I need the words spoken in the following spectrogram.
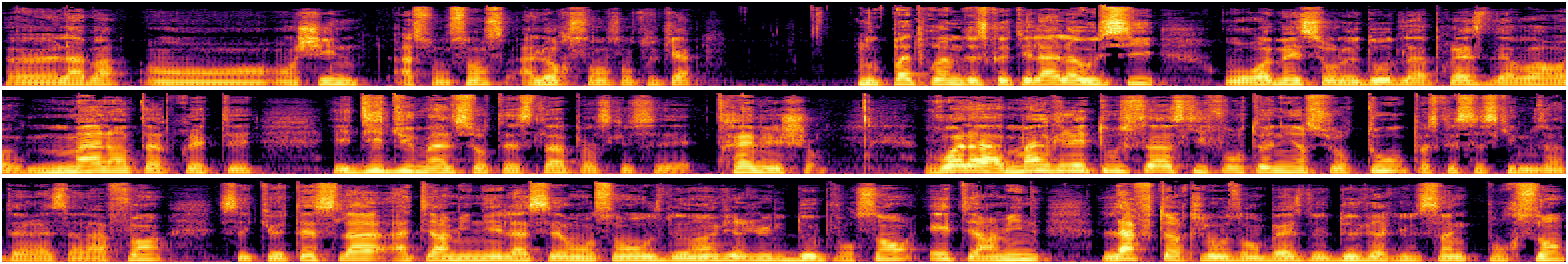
là-bas en Chine, à son sens, à leur sens en tout cas. Donc pas de problème de ce côté-là. Là aussi, on remet sur le dos de la presse d'avoir euh, mal interprété et dit du mal sur Tesla parce que c'est très méchant. Voilà, malgré tout ça, ce qu'il faut retenir surtout, parce que c'est ce qui nous intéresse à la fin, c'est que Tesla a terminé la séance en hausse de 1,2% et termine l'afterclose en baisse de 2,5%.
